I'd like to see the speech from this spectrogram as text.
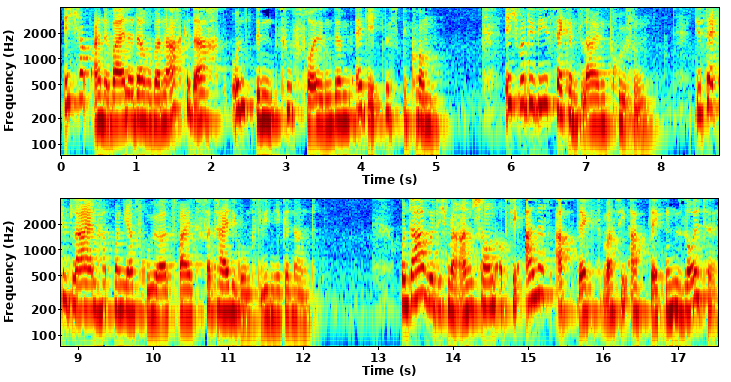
Ich habe eine Weile darüber nachgedacht und bin zu folgendem Ergebnis gekommen. Ich würde die Second Line prüfen. Die Second Line hat man ja früher zweite Verteidigungslinie genannt. Und da würde ich mir anschauen, ob sie alles abdeckt, was sie abdecken sollte.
